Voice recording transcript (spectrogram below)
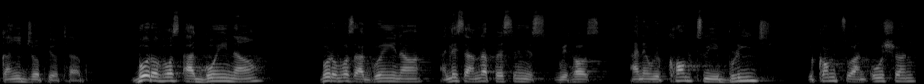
can you drop your tab? Both of us are going now. Both of us are going now. And let's another person is with us. And then we come to a bridge, we come to an ocean.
